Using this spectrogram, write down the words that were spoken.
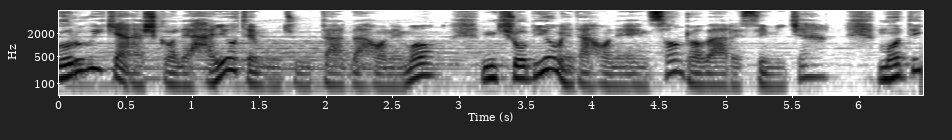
گروهی که اشکال حیات موجود در دهان ما میکروبیوم دهان انسان را بررسی می کرد ماده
